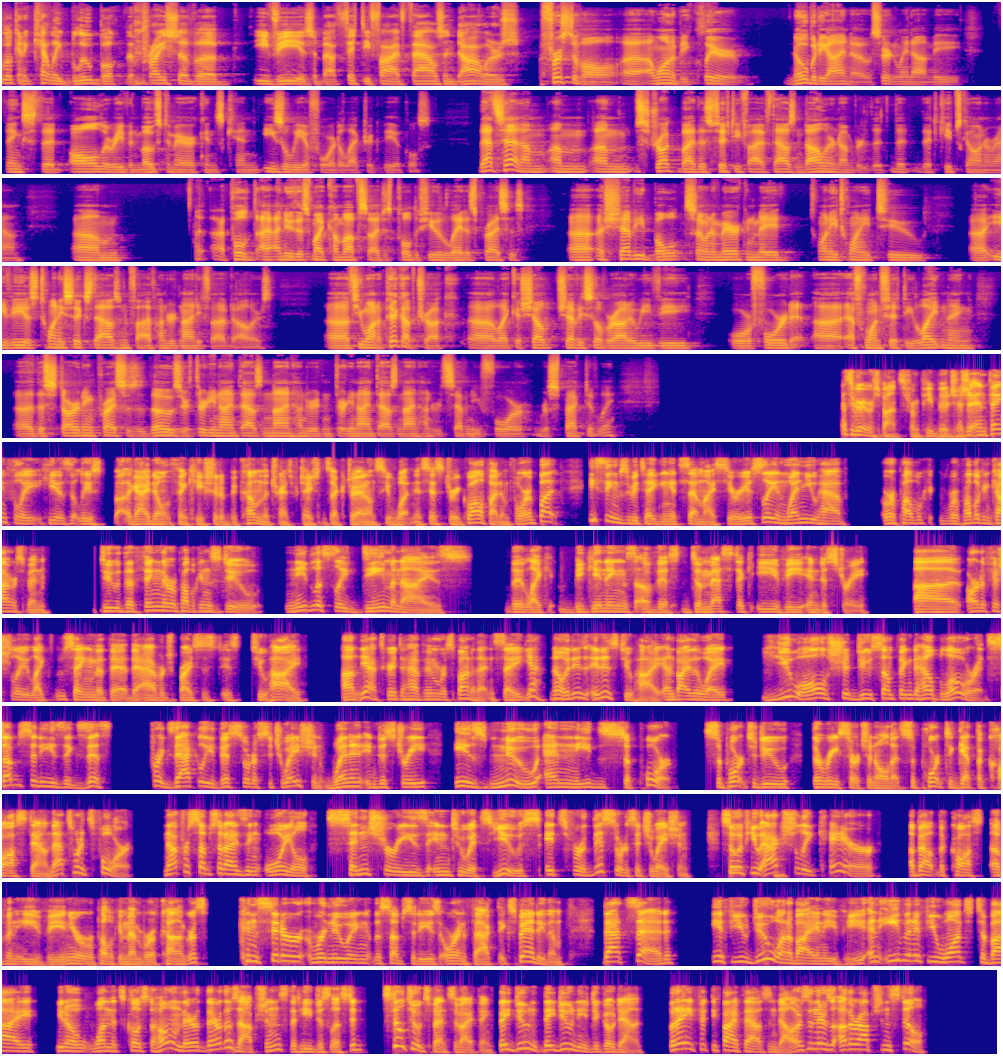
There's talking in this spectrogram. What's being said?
Looking at Kelley Blue Book, the price of a EV is about $55,000. First of all, uh, I want to be clear nobody I know, certainly not me, thinks that all or even most Americans can easily afford electric vehicles. That said, I'm, I'm, I'm struck by this $55,000 number that, that, that keeps going around. Um, I pulled, I knew this might come up, so I just pulled a few of the latest prices. Uh, a Chevy Bolt, so an American made 2022 uh, EV is $26,595. Uh, if you want a pickup truck, uh, like a Chevy Silverado EV or Ford uh, F 150 Lightning, uh, the starting prices of those are $39,900 and $39,974, respectively. That's a great response from Pete Buttigieg. And thankfully, he is at least, like, I don't think he should have become the transportation secretary. I don't see what in his history qualified him for it, but he seems to be taking it semi seriously. And when you have a Republican, Republican congressman do the thing the Republicans do, needlessly demonize the like beginnings of this domestic EV industry, uh, artificially like saying that the, the average price is, is too high. Um, yeah, it's great to have him respond to that and say, yeah, no, it is it is too high. And by the way, you all should do something to help lower it. Subsidies exist for exactly this sort of situation when an industry is new and needs support. Support to do the research and all that, support to get the cost down. That's what it's for. Not for subsidizing oil centuries into its use. It's for this sort of situation. So if you actually care about the cost of an EV and you're a Republican member of Congress, consider renewing the subsidies or, in fact, expanding them. That said, if you do want to buy an EV, and even if you want to buy, you know, one that's close to home, there, there are those options that he just listed. Still too expensive, I think. They do, they do need to go down. But I need fifty-five thousand dollars, and there's other options still.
